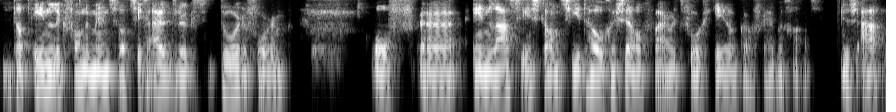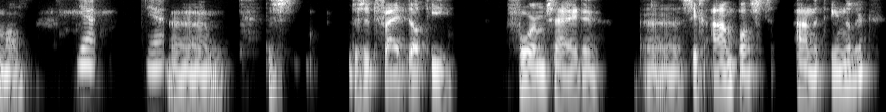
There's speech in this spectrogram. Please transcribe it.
dat innerlijk van de mens wat zich uitdrukt door de vorm. Of uh, in laatste instantie het hoger zelf, waar we het vorige keer ook over hebben gehad. Dus Aatman. Ja, ja. Um, dus, dus het feit dat die vormzijde uh, zich aanpast aan het innerlijk,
